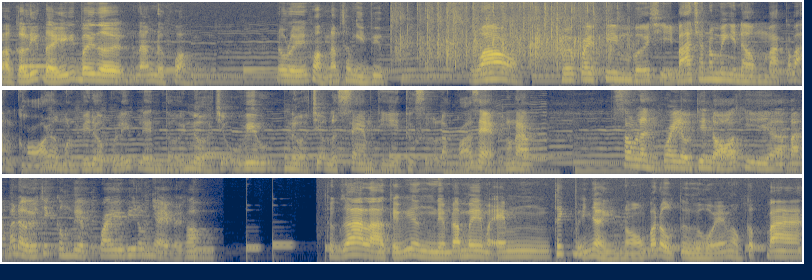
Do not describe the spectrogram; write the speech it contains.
và clip đấy bây giờ đang được khoảng đâu đấy khoảng 500 nghìn view Wow, thuê quay phim với chỉ 350 nghìn đồng mà các bạn có được một video clip lên tới nửa triệu view, nửa triệu lượt xem thì thực sự là quá rẻ phải không nào? Sau lần quay đầu tiên đó thì à, bạn bắt đầu yêu thích công việc quay video nhảy phải không? Thực ra là cái việc niềm đam mê mà em thích với nhảy nó bắt đầu từ hồi em học cấp 3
